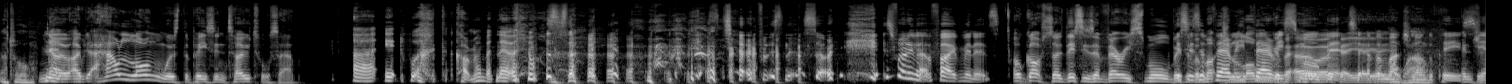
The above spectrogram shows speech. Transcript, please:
at all. No, I, how long was the piece in total, Sam? Uh it was i can't remember no it was it's terrible isn't it sorry it's probably about five minutes Oh gosh, so this is a very small bit this of is a a much very longer very bit. small oh, okay, bit yeah, of yeah, a yeah. much wow. longer piece yeah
